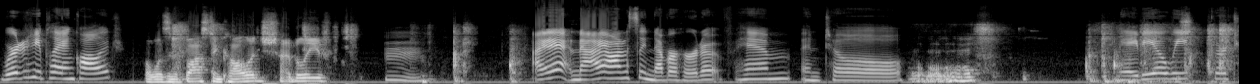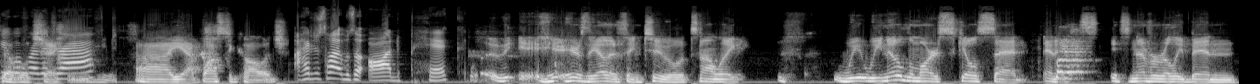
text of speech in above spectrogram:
Where did he play in college? Or was it at Boston College, I believe? Hmm. I didn't. I honestly never heard of him until maybe a week or two Double before the draft. Uh, yeah, Boston College. I just thought it was an odd pick. Here's the other thing too. It's not like we we know Lamar's skill set, and it's it's never really been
